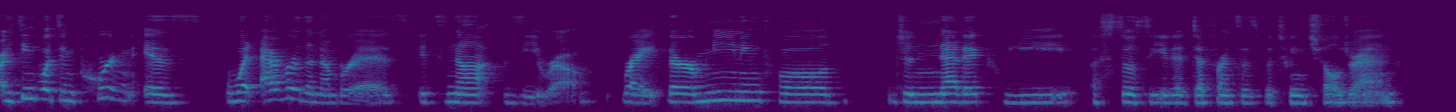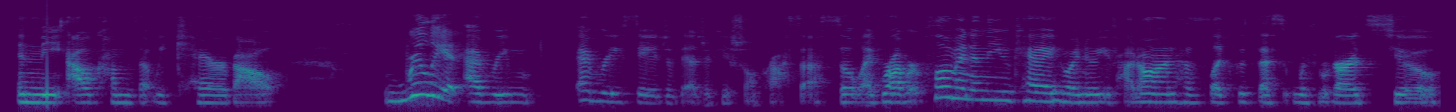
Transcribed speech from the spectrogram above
i think what's important is whatever the number is it's not zero right there are meaningful genetically associated differences between children in the outcomes that we care about really at every every stage of the educational process. So like Robert Plomin in the UK, who I know you've had on, has like with this with regards to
